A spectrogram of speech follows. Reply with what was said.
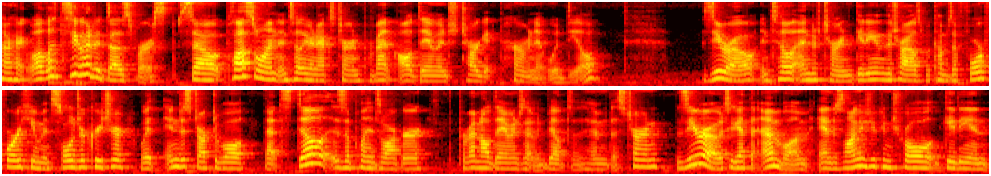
All right, well, let's see what it does first. So plus one until your next turn, prevent all damage target permanent would deal. Zero until end of turn, Gideon of the Trials becomes a 4 4 human soldier creature with indestructible that still is a planeswalker. Prevent all damage that would be dealt to him this turn. Zero to get the emblem, and as long as you control Gideon,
